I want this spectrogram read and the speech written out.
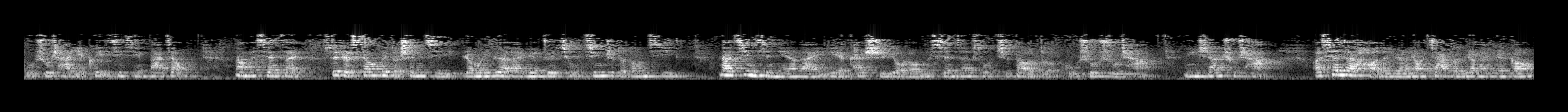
古树茶也可以进行发酵。那么现在随着消费的升级，人们越来越追求精致的东西，那近几年来也开始有了我们现在所知道的古树熟茶。名山熟茶，而现在好的原料价格越来越高，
